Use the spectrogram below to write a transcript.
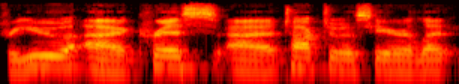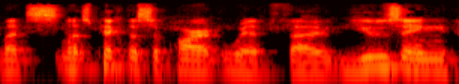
for you, uh, Chris, uh, talk to us here. Let, let's let's pick this apart with uh, using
